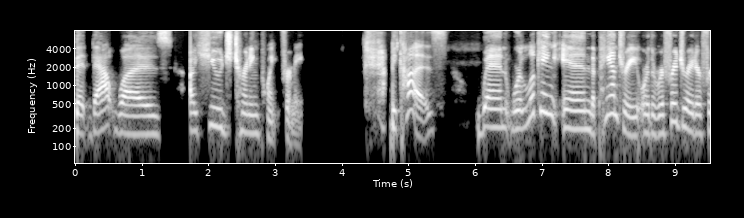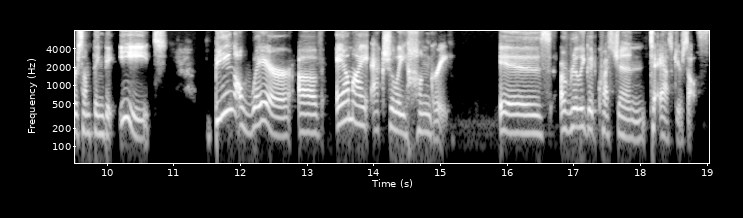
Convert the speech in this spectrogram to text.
that that was a huge turning point for me. Because when we're looking in the pantry or the refrigerator for something to eat, being aware of, am I actually hungry? Is a really good question to ask yourself.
